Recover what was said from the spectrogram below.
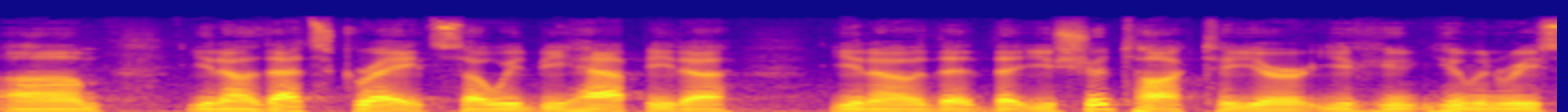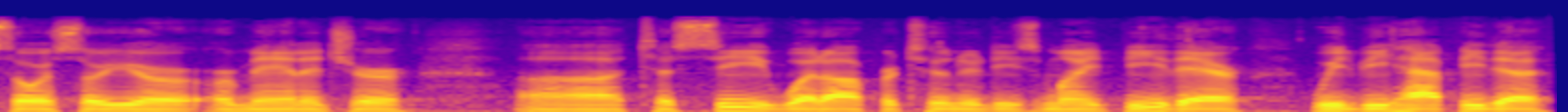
right. um, you know, that's great. So we'd be happy to you know that, that you should talk to your, your human resource or your or manager uh, to see what opportunities might be there. We'd be happy to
